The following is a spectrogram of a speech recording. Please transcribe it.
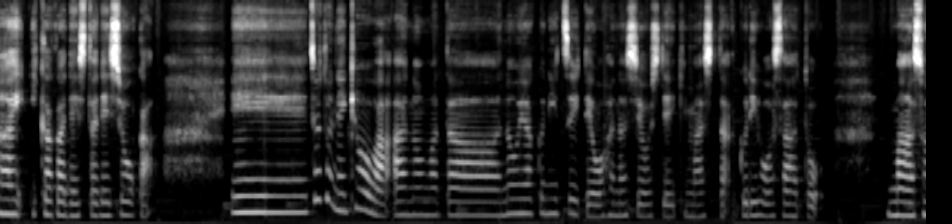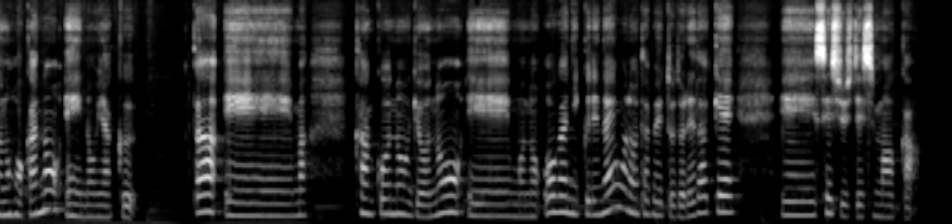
はい、いかがでしたでしょうか？えー、ちょっとね今日はあのまた農薬についてお話をしていきました。グリホサート、まあその他の、えー、農薬が、えー、まあ、観光農業の、えー、ものオーガニックでないものを食べるとどれだけ、えー、摂取してしまうか？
